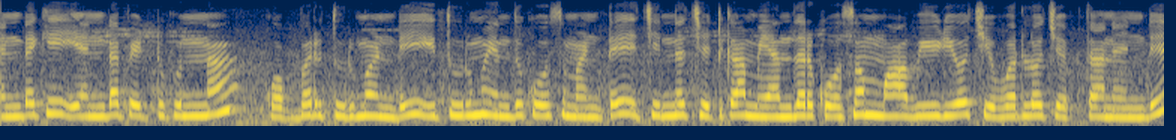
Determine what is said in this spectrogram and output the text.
ఎండకి ఎండ పెట్టుకున్న కొబ్బరి తురుమండి. ఈ తురుము ఎందుకోసం అంటే చిన్న చిట్కా మీ అందరి కోసం మా వీడియో చివరిలో చెప్తానండి.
